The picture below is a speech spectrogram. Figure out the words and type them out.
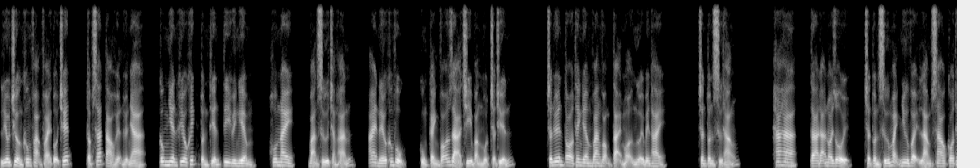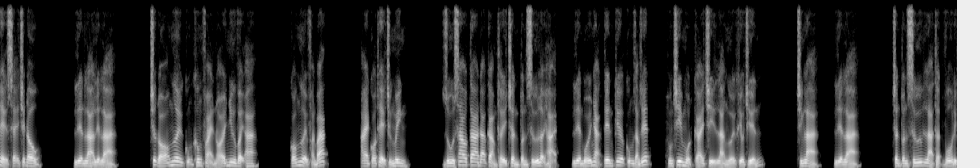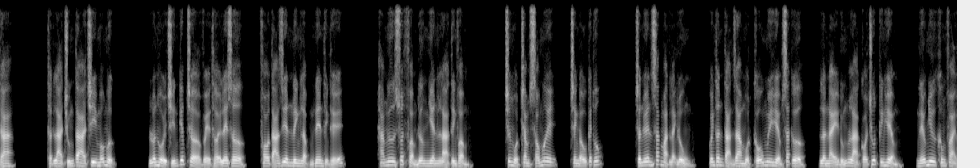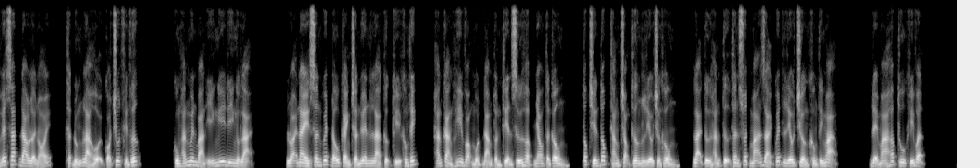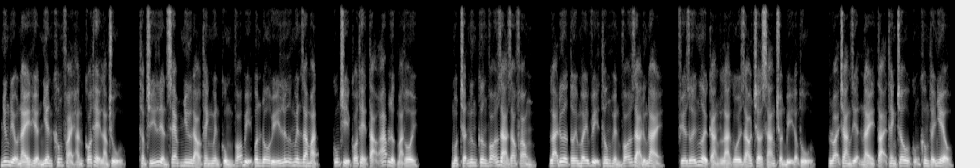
liêu trưởng không phạm phải tội chết, tập sát tào huyện huyện nhà, công nhân khiêu khích tuần thiên ti uy nghiêm, hôm nay, bản xứ chẳng hắn, ai nếu không phục, cùng cảnh võ giả chi bằng một trận chiến. Trần uyên to thanh âm vang vọng tại mọi người bên hai. Trần Tuần sứ thắng. Ha ha, ta đã nói rồi, trần Tuần sứ mạnh như vậy làm sao có thể sẽ chết đâu? Liền là liền là trước đó ngươi cũng không phải nói như vậy a. Có người phản bác. Ai có thể chứng minh? Dù sao ta đã cảm thấy trần Tuần sứ lợi hại, liền bối nhạc tên kia cũng dám giết húng chi một cái chỉ là người khiêu chiến. Chính là, liền là. Trần Tuần sứ là thật vô địch ta thật là chúng ta chi mẫu mực. Luân hồi chín kiếp trở về thời lê sơ, phó tá diên minh lập nên tình thế. Hàm ngư xuất phẩm đương nhiên là tinh phẩm. Chương một trăm sáu mươi, tranh đấu kết thúc. Trần uyên sắc mặt lạnh lùng, quanh thân tản ra một cấu nguy hiểm sắc cơ, lần này đúng là có chút kinh hiểm, nếu như không phải huyết sát đao lời nói, thật đúng là hội có chút phiền phức. Cùng hắn nguyên bản ý nghĩ đi ngược lại. Loại này sân quyết đấu cảnh trần uyên là cực kỳ không thích, hắn càng hy vọng một đám tuần thiên sứ hợp nhau tấn công, tốc chiến tốc thắng trọng thương liễu trường không, lại từ hắn tự thân xuất mã giải quyết liễu trường không tính mạng, để mà hấp thu khí vận nhưng điều này hiển nhiên không phải hắn có thể làm chủ, thậm chí liền xem như đào thanh nguyên cùng võ bị quân đô ý lữ nguyên ra mặt, cũng chỉ có thể tạo áp lực mà thôi. Một trận ngưng cương võ giả giao phong, lại đưa tới mấy vị thông huyền võ giả đứng đài, phía dưới người càng là gối giáo chờ sáng chuẩn bị động thủ, loại trang diện này tại thanh châu cũng không thấy nhiều.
